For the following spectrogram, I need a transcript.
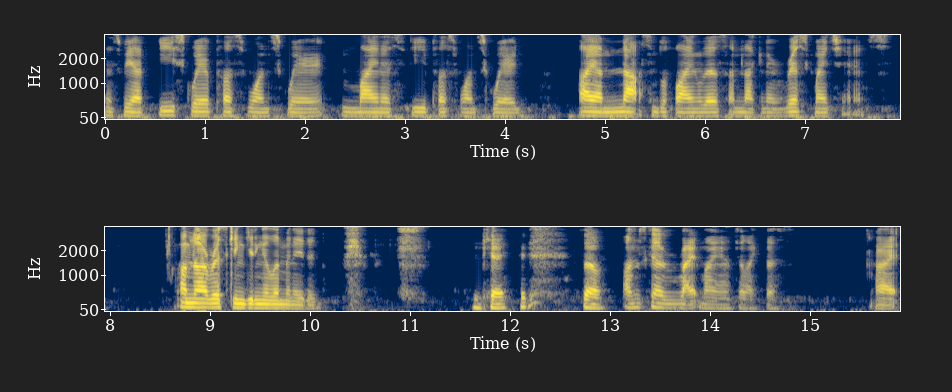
is we have e squared plus 1 squared minus e plus 1 squared I am not simplifying this. I'm not going to risk my chance. I'm not risking getting eliminated. okay, so I'm just going to write my answer like this. Alright,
